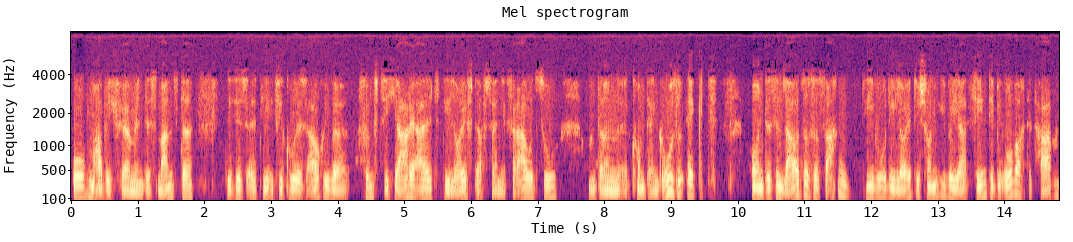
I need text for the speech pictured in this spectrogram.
Oben habe ich Herman das Monster. Das ist, äh, die Figur ist auch über 50 Jahre alt, die läuft auf seine Frau zu und dann äh, kommt ein Gruselekt. Und das sind lauter so Sachen, die, wo die Leute schon über Jahrzehnte beobachtet haben.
